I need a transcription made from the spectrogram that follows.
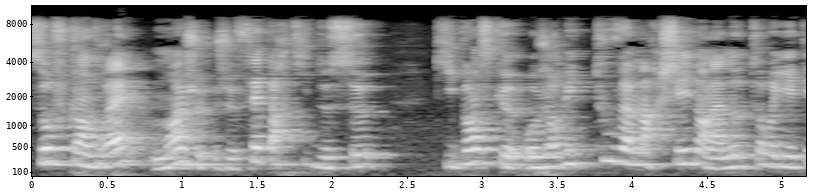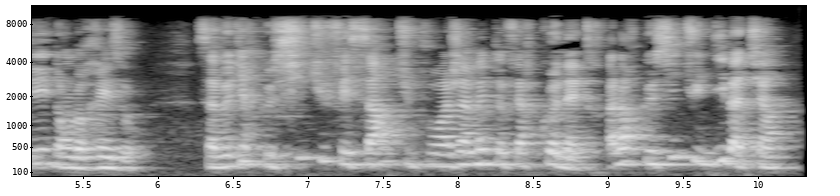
Sauf qu'en vrai, moi je, fais partie de ceux qui pensent qu'aujourd'hui tout va marcher dans la notoriété dans le réseau. Ça veut dire que si tu fais ça, tu pourras jamais te faire connaître. Alors que si tu te dis, bah tiens,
